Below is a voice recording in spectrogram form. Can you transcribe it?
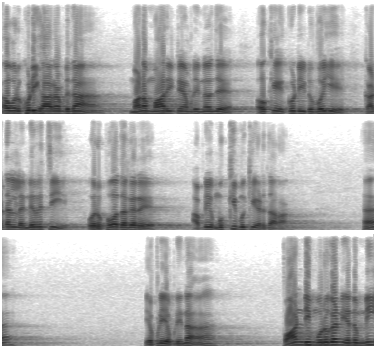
ஒரு குடிகாரன் அப்படிதான் மனம் மாறிட்டேன் அப்படின்னு வந்து ஓகே கூட்டிகிட்டு போய் கடலில் நிறுத்தி ஒரு போதகர் அப்படியே முக்கி முக்கி எடுத்தாராம். ஆ? எப்படி அப்படின்னா பாண்டி முருகன் என்னும் நீ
